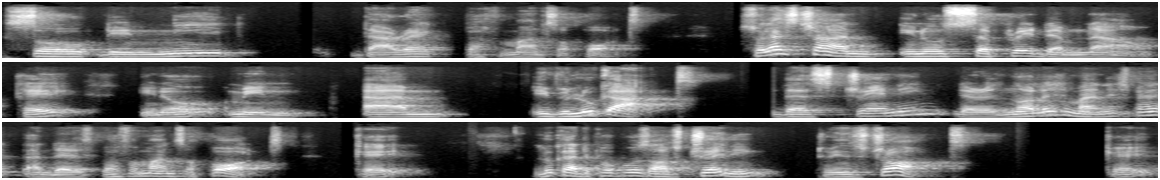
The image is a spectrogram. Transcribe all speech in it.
So they need direct performance support. So let's try and, you know, separate them now. Okay. You know, I mean, um, if you look at there's training, there is knowledge management, and there is performance support. Okay. Look at the purpose of training to instruct. Okay.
